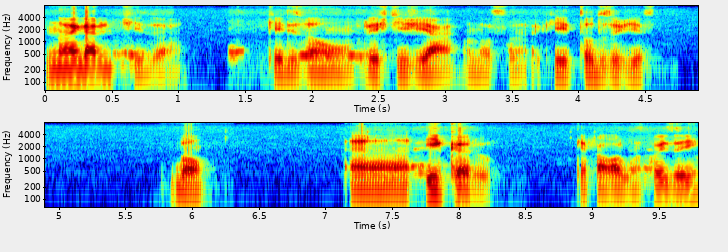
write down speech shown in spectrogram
não é garantido ó, que eles vão prestigiar o nosso aqui todos os dias. Bom, ah, Ícaro, quer falar alguma coisa aí?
